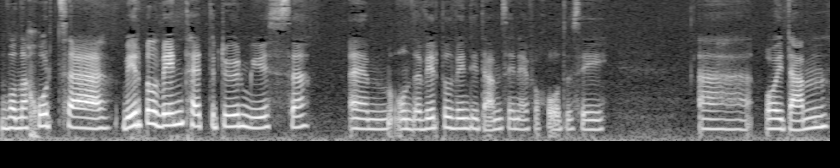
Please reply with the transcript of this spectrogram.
wo einen kurzen Wirbelwind hat durch müssen. Ähm, und ein Wirbelwind in dem Sinne einfach auch, dass ich äh, auch in diesem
